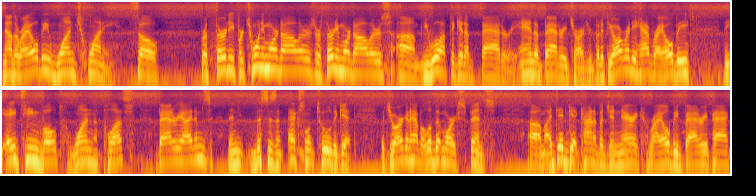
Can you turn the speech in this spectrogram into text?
Now the Ryobi 120. So for 30, for 20 more dollars or 30 more dollars, um, you will have to get a battery and a battery charger. But if you already have Ryobi, the 18 volt one plus battery items, then this is an excellent tool to get. But you are gonna have a little bit more expense. Um, I did get kind of a generic Ryobi battery pack.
